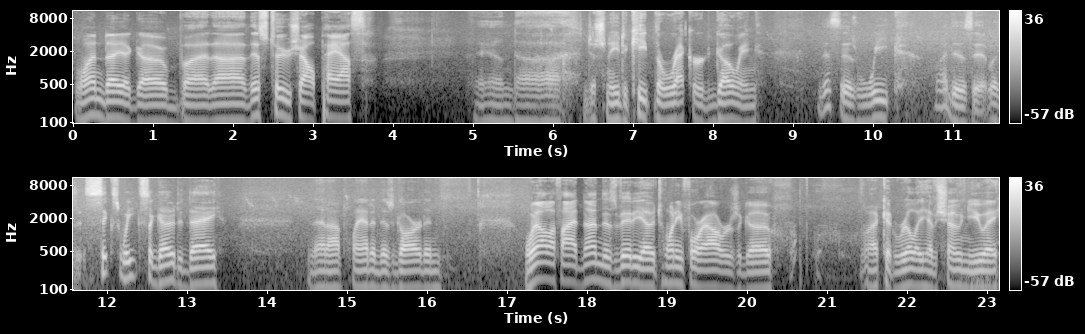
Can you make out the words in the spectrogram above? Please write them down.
one day ago, but uh, this too shall pass. And uh, just need to keep the record going. This is week, what is it? Was it six weeks ago today that I planted this garden? Well, if I had done this video 24 hours ago, I could really have shown you a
